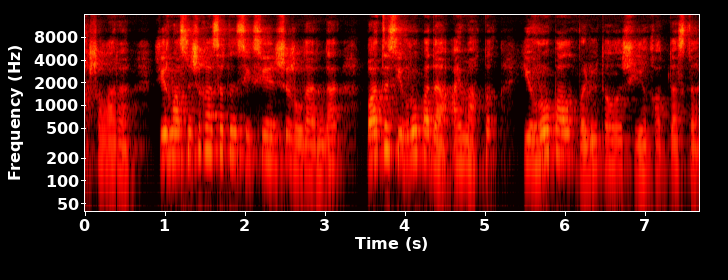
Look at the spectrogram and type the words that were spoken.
ақшалары. 20 ғасырдың 80 жылдарында батыс еуропада аймақтық еуропалық валюталық жүйе қалыптасты.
